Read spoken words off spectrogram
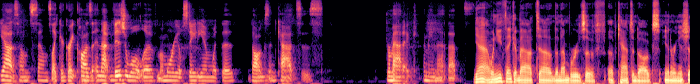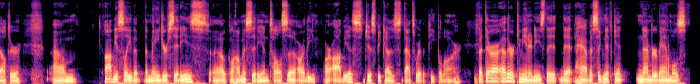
Yeah, it sounds sounds like a great cause, and that visual of Memorial Stadium with the dogs and cats is dramatic. I mean that that's yeah. When you think about uh, the numbers of of cats and dogs entering a shelter, um, obviously the the major cities, uh, Oklahoma City and Tulsa, are the are obvious just because that's where the people are. But there are other communities that that have a significant number of animals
